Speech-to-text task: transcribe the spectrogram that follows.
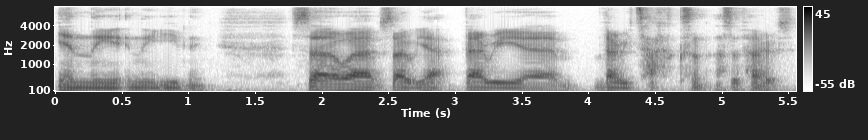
in the in the evening. So uh, so yeah very um, very taxing i suppose.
